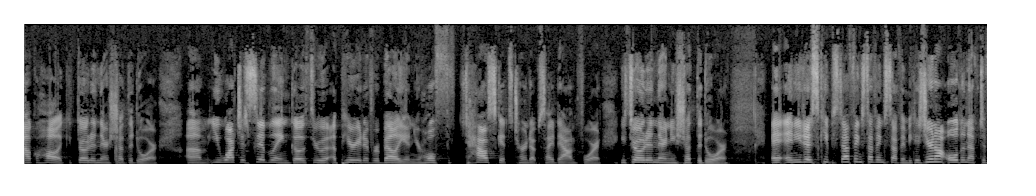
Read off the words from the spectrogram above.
alcoholic. You throw it in there and shut the door. Um, you watch a sibling go through a period of rebellion. Your whole f- house gets turned upside down for it. You throw it in there and you shut the door. And, and you just keep stuffing, stuffing, stuffing because you're not old enough to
